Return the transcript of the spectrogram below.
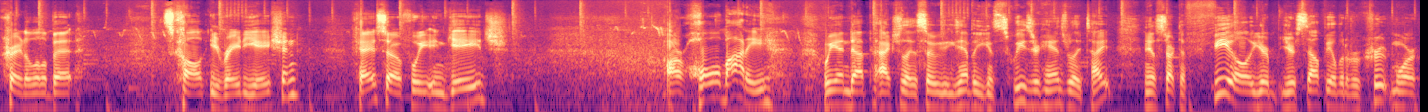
create a little bit, it's called irradiation. Okay, so if we engage our whole body, we end up actually, so example, you can squeeze your hands really tight and you'll start to feel your, yourself be able to recruit more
